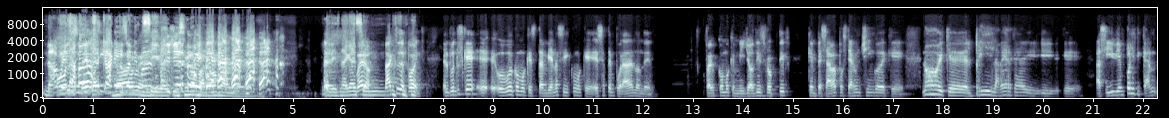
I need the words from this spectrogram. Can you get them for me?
No, No, güey, es cactus, no, animal. güey. Sí, güey. Sí, Es cierto, una güey. maroma, güey. La biznaga es Bueno, un... back to the point. El punto es que eh, eh, hubo como que también así como que esa temporada en donde fue como que mi yo disruptive que empezaba a postear un chingo de que no, y que el PRI, la verga, y, y que así bien politicán,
